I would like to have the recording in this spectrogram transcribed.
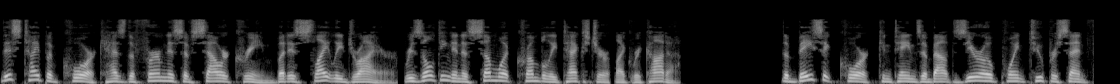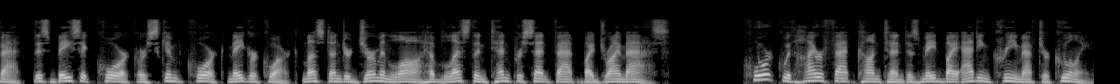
This type of quark has the firmness of sour cream but is slightly drier, resulting in a somewhat crumbly texture like ricotta. The basic quark contains about 0.2% fat. This basic quark or skimmed quark must under German law have less than 10% fat by dry mass. Quark with higher fat content is made by adding cream after cooling.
